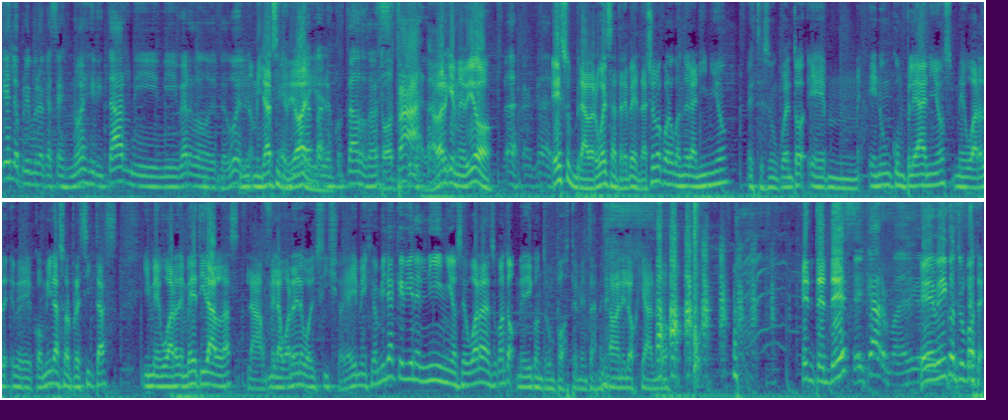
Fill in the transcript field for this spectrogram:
¿Qué es lo primero que haces? No es gritar ni, ni ver dónde te duele. No, mirar si te vio alguien. para los costados a ver Total, a ver quién me vio. Claro, claro. Es una vergüenza tremenda. Yo me acuerdo cuando era niño, este es un cuento, eh, en un cumpleaños me guardé, eh, comí las sorpresitas y me guardé, en vez de tirarlas, la- me la guardé en el bolsillo. Y ahí me dijeron, mira qué bien el niño, se guarda en su cuánto. Me di contra un poste mientras me estaban elogiando. ¿Entendés? El karma. el- Eh, me di contra un poste.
